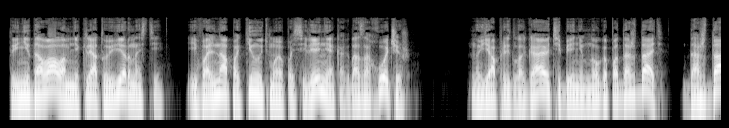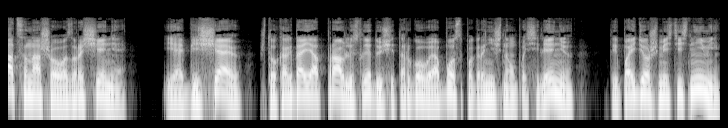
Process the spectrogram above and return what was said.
Ты не давала мне клятву верности и вольна покинуть мое поселение, когда захочешь. Но я предлагаю тебе немного подождать, дождаться нашего возвращения и обещаю, что когда я отправлю следующий торговый обоз к пограничному поселению, ты пойдешь вместе с ними.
